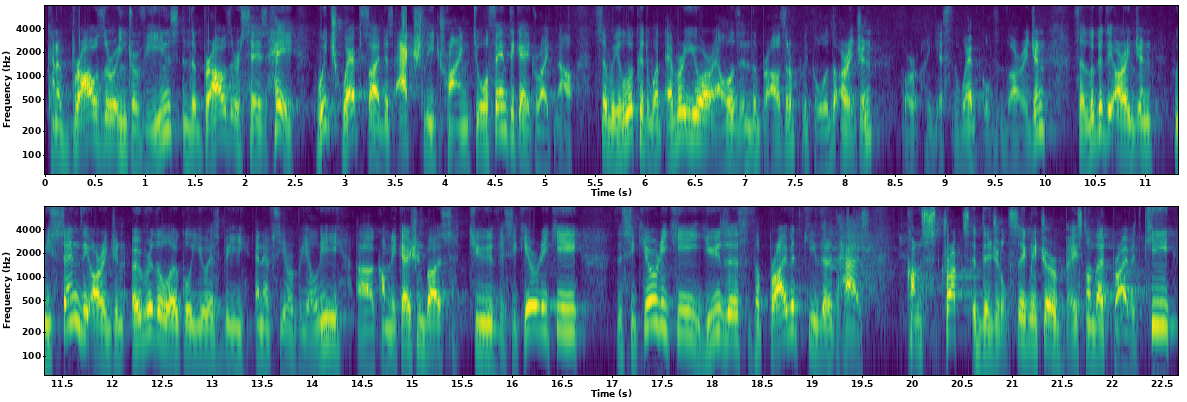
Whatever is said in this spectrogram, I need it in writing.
kind of browser intervenes and the browser says, hey, which website is actually trying to authenticate right now? So we look at whatever URL is in the browser, we call it the origin, or I guess the web calls it the origin. So look at the origin, we send the origin over the local USB, NFC or BLE uh, communication bus to the security key. The security key uses the private key that it has, constructs a digital signature based on that private key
